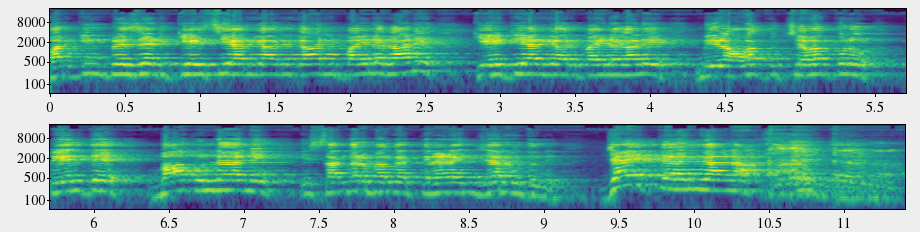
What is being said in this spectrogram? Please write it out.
వర్కింగ్ ప్రెసిడెంట్ కేసీఆర్ గారి గారి పైన కానీ కేటీఆర్ గారి పైన కానీ మీరు అవకు చెవక్కులు పేలితే బాగుండదని ఈ సందర్భంగా తినడం జరుగుతుంది. జై తెలంగాణ! జై తెలంగాణ.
